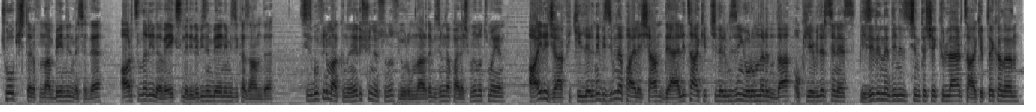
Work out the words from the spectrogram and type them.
çoğu kişi tarafından beğenilmese de artılarıyla ve eksileriyle bizim beğenimizi kazandı. Siz bu film hakkında ne düşünüyorsunuz? Yorumlarda bizimle paylaşmayı unutmayın. Ayrıca fikirlerini bizimle paylaşan değerli takipçilerimizin yorumlarını da okuyabilirsiniz. Bizi dinlediğiniz için teşekkürler. Takipte kalın.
